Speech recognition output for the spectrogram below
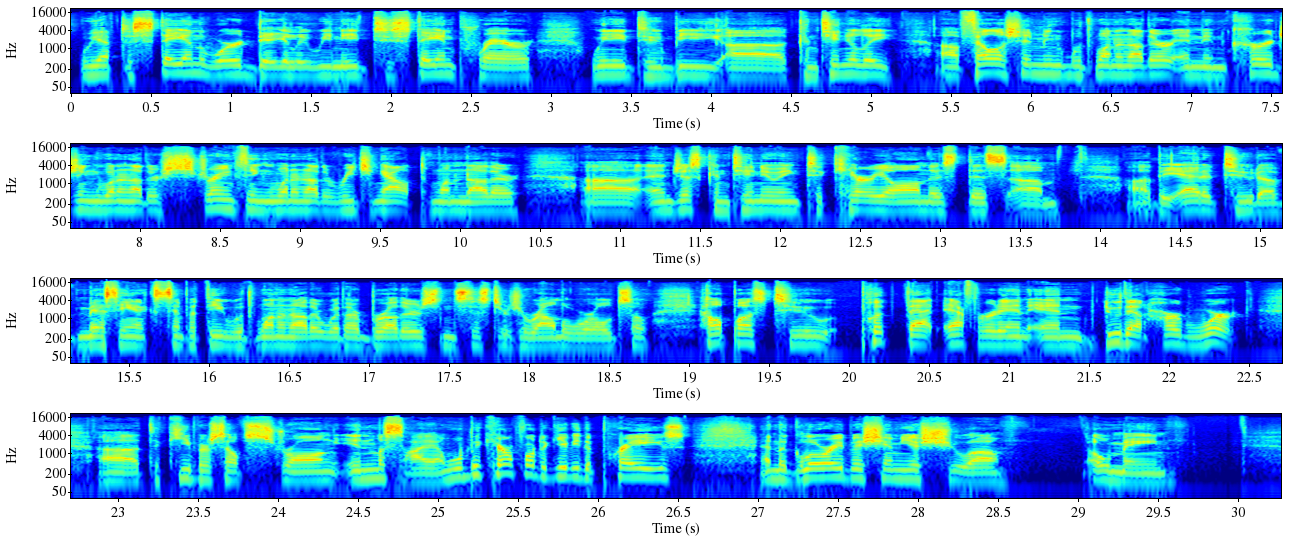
we have to stay in the Word daily. We need to stay in prayer. We need to be uh, continually uh, fellowshipping with one another and encouraging one another, strengthening one another, reaching out to one another, uh, and just continuing to carry on this this um, uh, the attitude of messianic sympathy with one another, with our brothers and sisters around the world. So help us to put that effort in and do that hard work uh, to keep ourselves strong in Messiah. And we'll be careful to give you the praise and the glory, B'Shem Yeshua. Amen.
